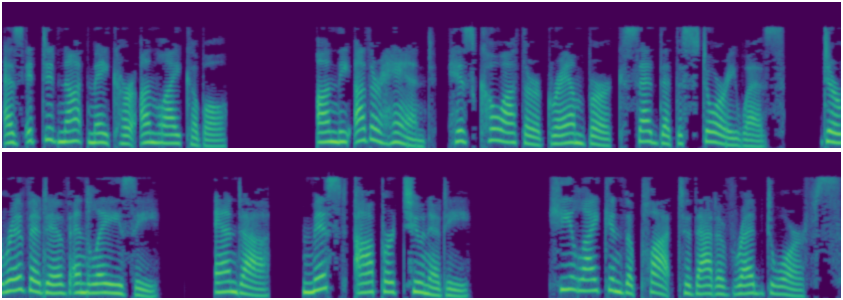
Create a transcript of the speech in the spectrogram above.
as it did not make her unlikable. On the other hand, his co-author Graeme Burk said that the story was derivative and lazy, and a missed opportunity. He likened the plot to that of Red Dwarf's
